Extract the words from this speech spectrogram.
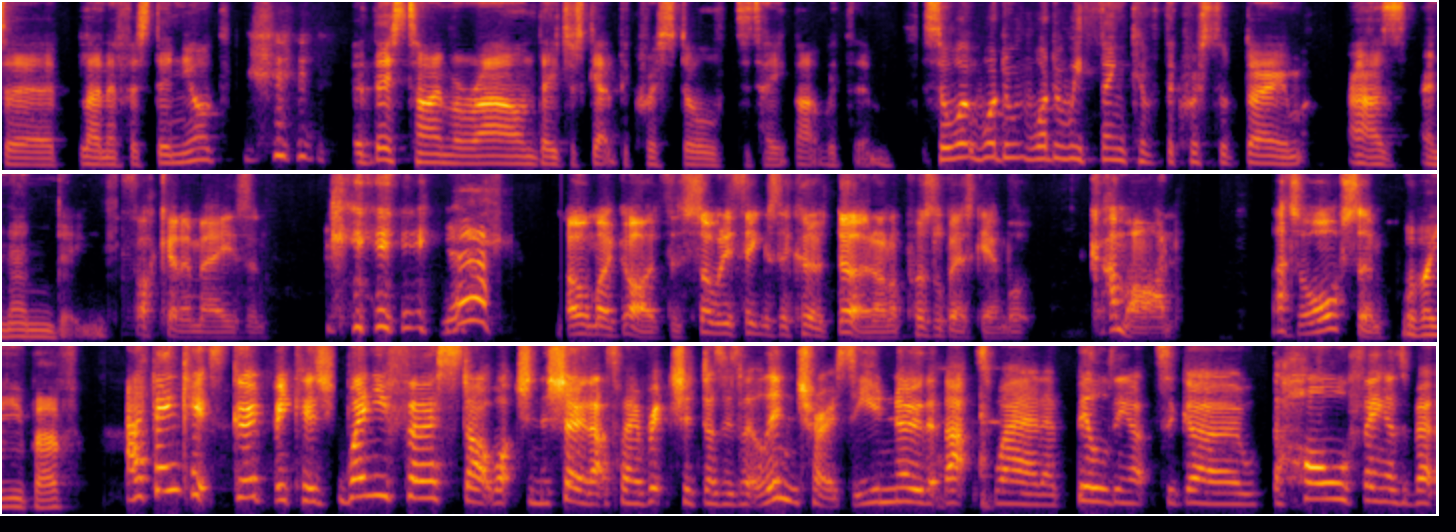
to Blaenau Ffestiniog. but this time around, they just get the crystal to take back with them. So what, what, do, what do we think of the Crystal Dome as an ending? Fucking amazing. Yeah. Oh my god, there's so many things they could have done on a puzzle based game, but come on. That's awesome. What about you, Bev? I think it's good because when you first start watching the show, that's where Richard does his little intro. So you know that that's where they're building up to go. The whole thing is about,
